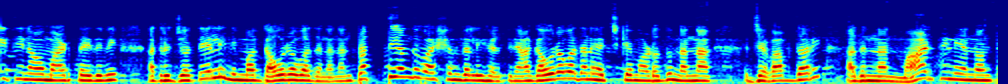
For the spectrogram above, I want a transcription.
ರೀತಿ ನಾವು ಮಾಡ್ತಾ ಇದ್ದೀವಿ ಅದ್ರ ಜೊತೆಯಲ್ಲಿ ನಿಮ್ಮ ಗೌರವಧನ ನಾನು ಪ್ರತಿಯೊಂದು ಭಾಷಣದಲ್ಲಿ ಹೇಳ್ತೀನಿ, ಆ ಗೌರವಧನ ಹೆಚ್ಚಿಗೆ ಮಾಡೋದು ನನ್ನ ಜವಾಬ್ದಾರಿ. ಅದನ್ನು ನಾನು ಮಾಡ್ತೀನಿ ಅನ್ನೋಂಥ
